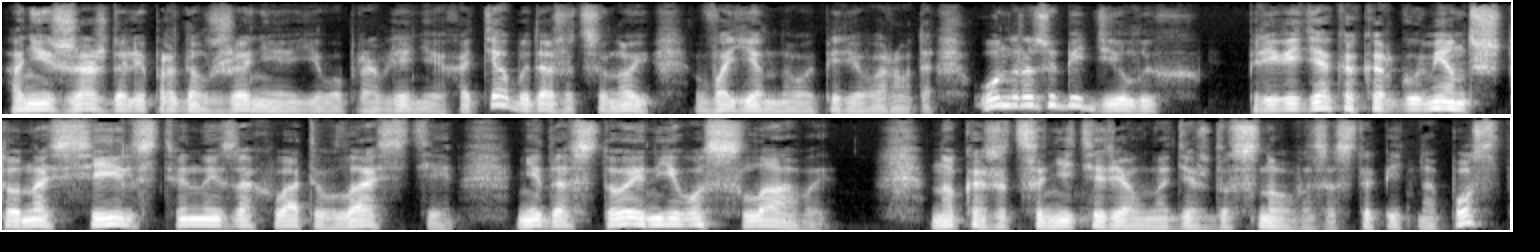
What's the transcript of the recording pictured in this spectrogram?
Они жаждали продолжения его правления, хотя бы даже ценой военного переворота. Он разубедил их, приведя как аргумент, что насильственный захват власти недостоин его славы, но, кажется, не терял надежду снова заступить на пост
